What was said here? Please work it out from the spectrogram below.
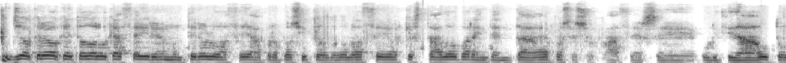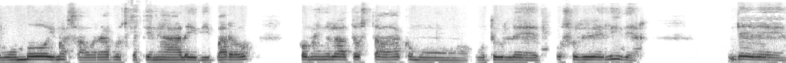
Yo creo que todo lo que hace Irene Montero lo hace a propósito, todo lo hace orquestado para intentar, pues eso, hacerse publicidad autobombo y más ahora, pues que tiene a Lady Paro comiendo la tostada como posible, posible líder de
